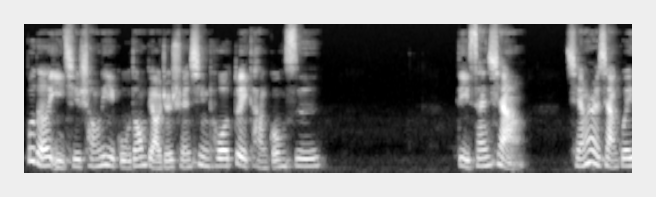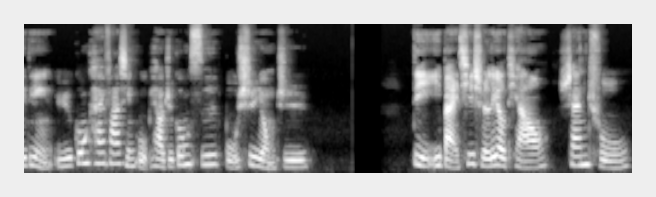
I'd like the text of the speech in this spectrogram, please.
不得以其成立股东表决权信托对抗公司。第三项，前二项规定于公开发行股票之公司不适用之。第一百七十六条删除。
